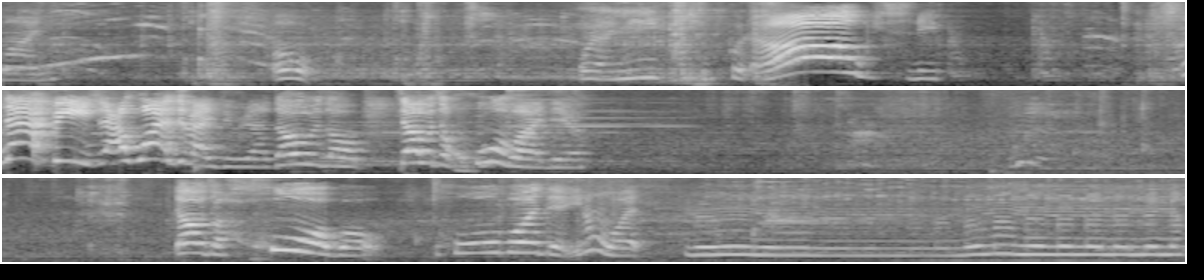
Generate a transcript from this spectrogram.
mine. Oh, what I need to put? Oh, sleep. Snappies! Why did I do that? That was a that was a horrible idea. That was a horrible, horrible idea. You know what? No, no, no, no, no, no, no, no, no, no, no.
